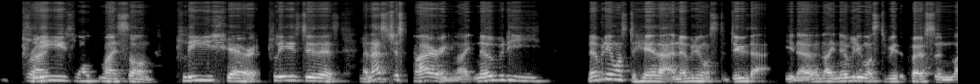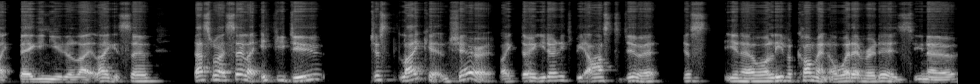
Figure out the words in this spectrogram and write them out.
please right. like my song, please share it, please do this, mm-hmm. and that's just tiring. Like nobody nobody wants to hear that and nobody wants to do that you know like nobody yeah. wants to be the person like begging you to like like it so that's what I say. Like, if you do, just like it and share it. Like, don't you don't need to be asked to do it. Just you know, or leave a comment or whatever it is. You know,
